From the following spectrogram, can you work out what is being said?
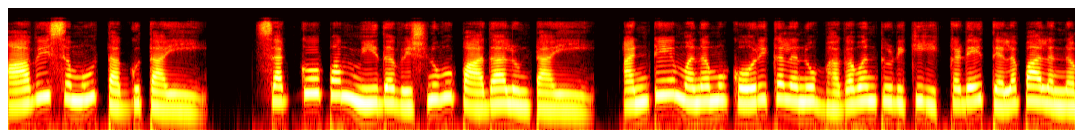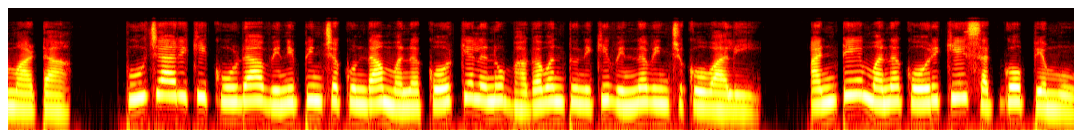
ఆవేశమూ తగ్గుతాయి. సత్కోపం మీద విష్ణువు పాదాలుంటాయి. అంటే మనము కోరికలను భగవంతుడికి ఇక్కడే తెలపాలన్నమాట. పూజారికి కూడా వినిపించకుండా మన కోర్కెలను భగవంతునికి విన్నవించుకోవాలి. అంటే మన కోరికే సద్గోప్యము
